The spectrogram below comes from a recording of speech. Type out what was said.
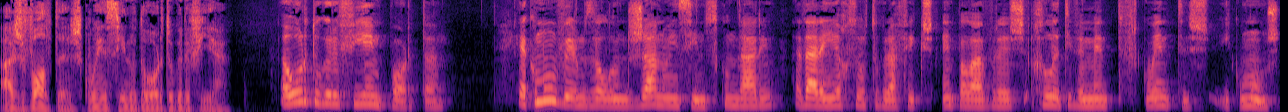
às voltas com o ensino da ortografia. A ortografia importa. É comum vermos alunos já no ensino secundário a darem erros ortográficos em palavras relativamente frequentes e comuns.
